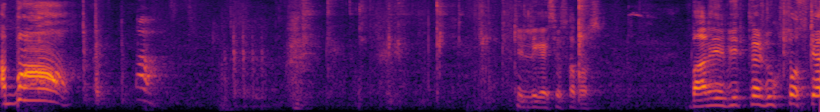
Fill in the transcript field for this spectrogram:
আব্বা! আহ, কেলে গেছে সাবাস। বাড়ির ভিতরে ঢুকছস কে?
